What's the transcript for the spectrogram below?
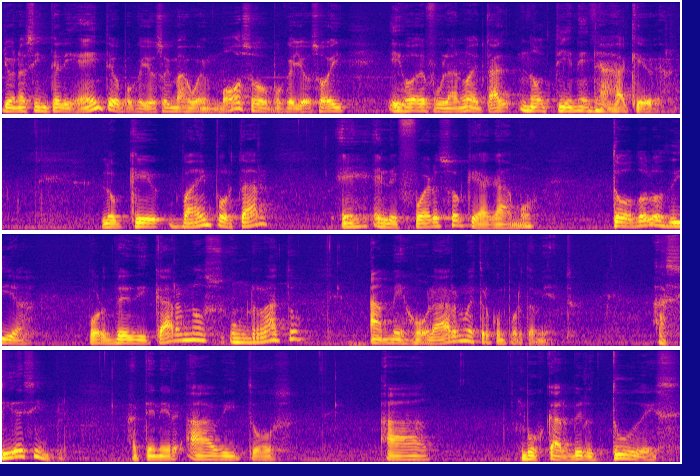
yo nací inteligente, o porque yo soy más buen mozo, o porque yo soy hijo de fulano de tal, no tiene nada que ver. Lo que va a importar es el esfuerzo que hagamos todos los días por dedicarnos un rato a mejorar nuestro comportamiento. Así de simple, a tener hábitos, a buscar virtudes,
